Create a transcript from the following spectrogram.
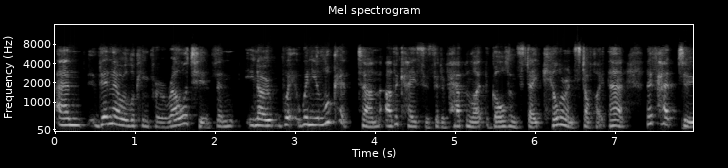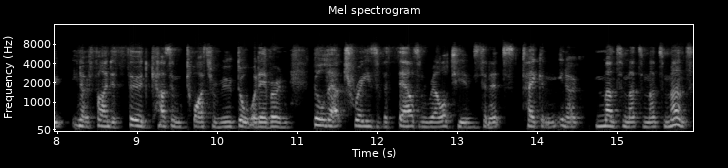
and then they were looking for a relative. And, you know, when you look at um, other cases that have happened, like the Golden State Killer and stuff like that, they've had to, you know, find a third cousin twice removed or whatever and build out trees of a thousand relatives. And it's taken, you know, months and months and months and months.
